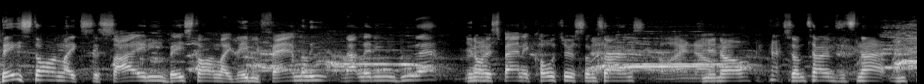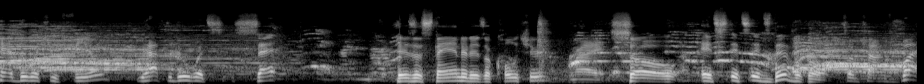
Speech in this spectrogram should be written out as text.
Based on like society, based on like maybe family not letting you do that. You know, Hispanic culture sometimes. Oh, I You know, sometimes it's not, you can't do what you feel. You have to do what's set. There's a standard, there's a culture. Right. So it's it's it's difficult sometimes. But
